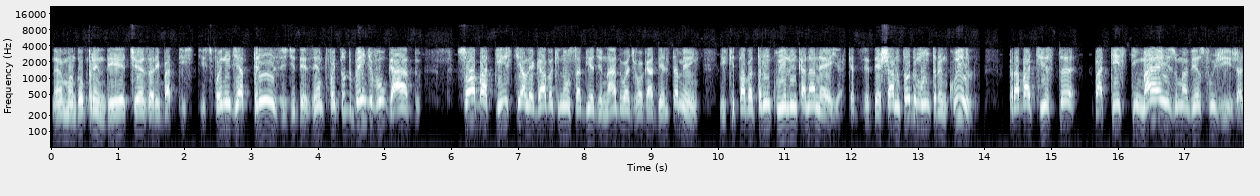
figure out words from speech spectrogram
né, mandou prender Cesare Battisti. Isso foi no dia 13 de dezembro, foi tudo bem divulgado. Só a Batiste alegava que não sabia de nada, o advogado dele também, e que estava tranquilo em Cananéia. Quer dizer, deixaram todo mundo tranquilo para Batista Batiste mais uma vez fugir. Já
